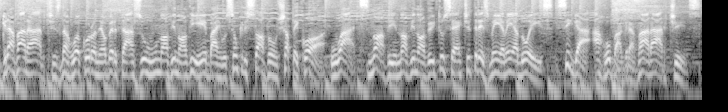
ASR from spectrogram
Gravar Artes na Rua Coronel Bertazzo, 199E, bairro São Cristóvão, Chapecó. Whats 999873662. Siga arroba Gravar Artes.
